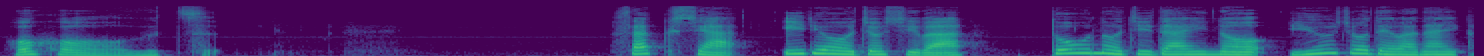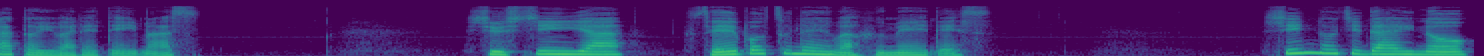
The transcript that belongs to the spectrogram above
頬を打つ。作者、医療女子は、唐の時代の遊女ではないかと言われています。出身や生没年は不明です。秦の時代の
